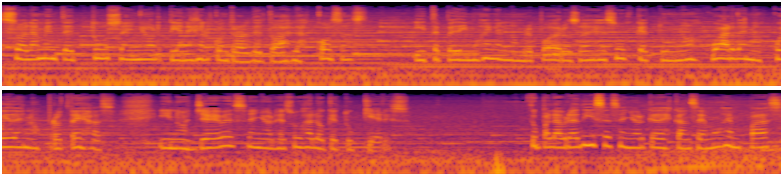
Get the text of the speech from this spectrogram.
Solamente tú Señor tienes el control de todas las cosas y te pedimos en el nombre poderoso de Jesús que tú nos guardes, nos cuides, nos protejas y nos lleves Señor Jesús a lo que tú quieres. Tu palabra dice, Señor, que descansemos en paz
